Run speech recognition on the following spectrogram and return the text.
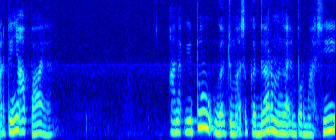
Artinya apa ya? anak itu nggak cuma sekedar menilai informasi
